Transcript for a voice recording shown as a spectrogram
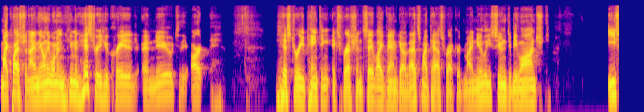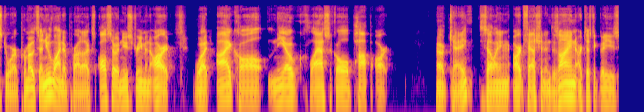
My question: I am the only woman in human history who created a new to the art history painting expression. Say like Van Gogh. That's my past record. My newly soon to be launched e-store promotes a new line of products, also a new stream in art, what I call neoclassical pop art. Okay, selling art, fashion, and design, artistic goodies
